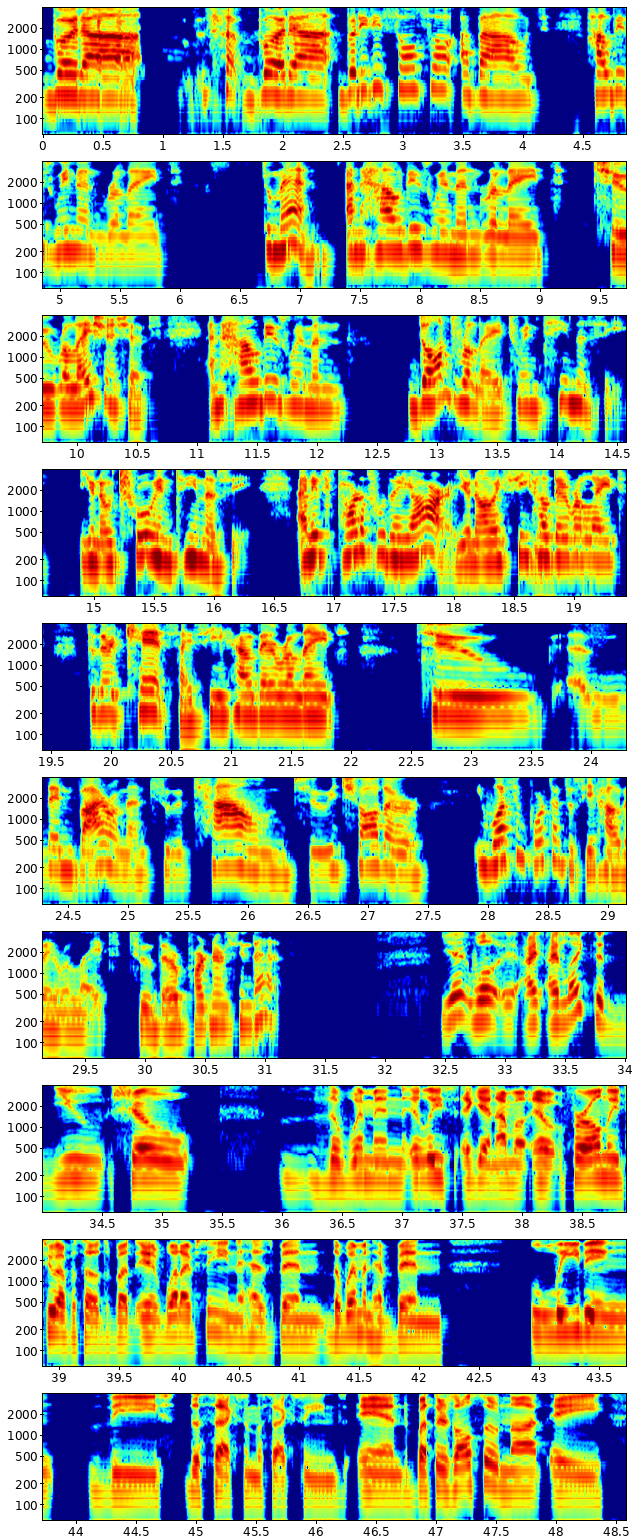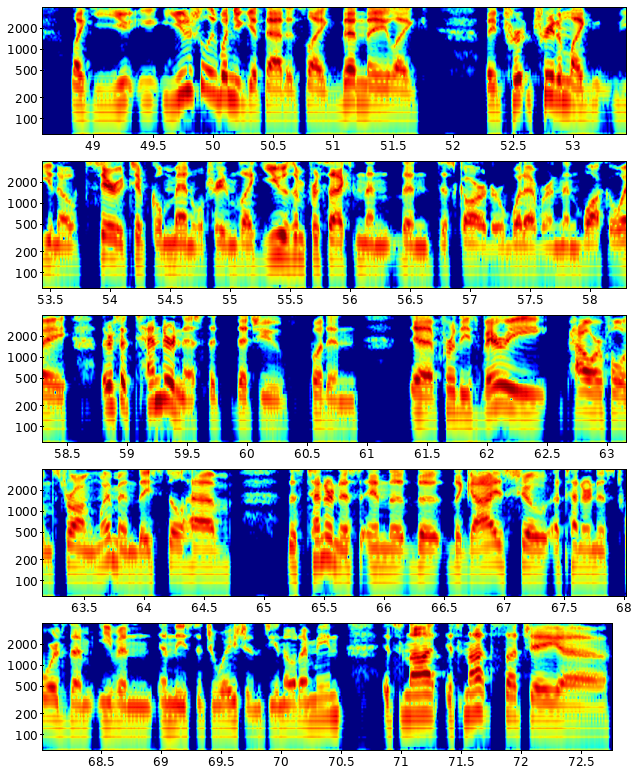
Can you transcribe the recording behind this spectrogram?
but uh, but uh, but it is also about how these women relate to men and how these women relate to relationships and how these women don't relate to intimacy you know true intimacy. And it's part of who they are you know. I see how they relate to their kids. I see how they relate to um, the environment to the town to each other. It was important to see how they relate to their partners in bed. Yeah, well, I, I like that you show the women at least again i'm a, for only two episodes but what i've seen has been the women have been leading the the sex and the sex scenes and but there's also not a like you usually when you get that it's like then they like they tr- treat them like you know stereotypical men will treat them like use them for sex and then then discard or whatever and then walk away. There's a tenderness that that you've put in uh, for these very powerful and strong women they still have this tenderness and the the the guys show a tenderness towards them even in these situations you know what i mean it's not it's not such a uh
